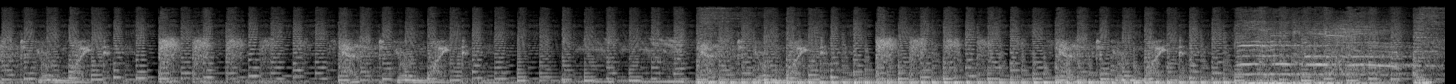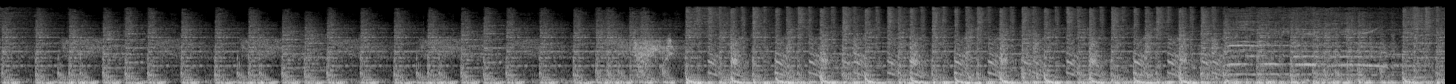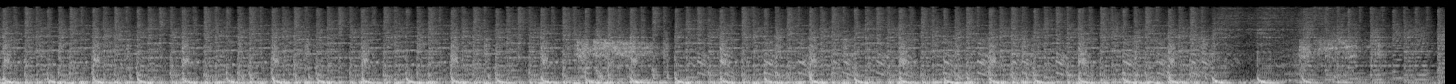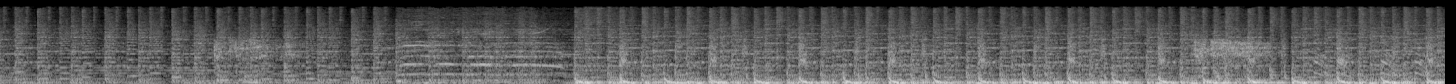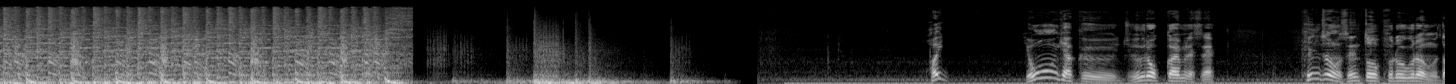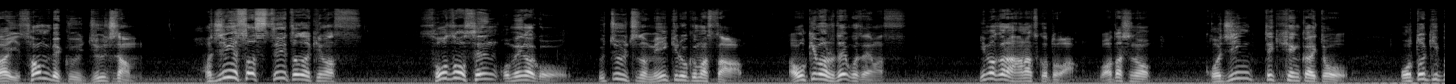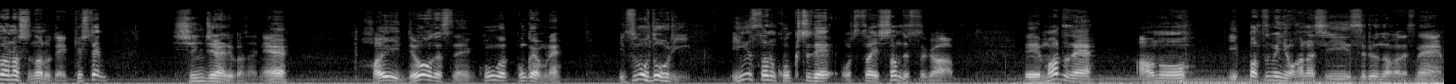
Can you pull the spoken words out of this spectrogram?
Test your might. はい。416回目ですね。賢者の戦闘プログラム第311弾、始めさせていただきます。創造船オメガ号、宇宙一の免疫力マスター、青木丸でございます。今から話すことは、私の個人的見解と、おとき話なので、決して、信じないでくださいね。はい。ではですね、今回もね、いつも通り、インスタの告知でお伝えしたんですが、えーまずね、あの一発目にお話しするのがですね、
